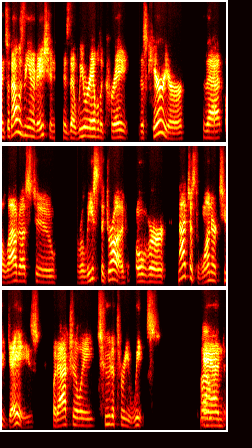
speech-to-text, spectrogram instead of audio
And so that was the innovation is that we were able to create this carrier that allowed us to release the drug over not just one or two days, but actually two to three weeks. Wow. And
